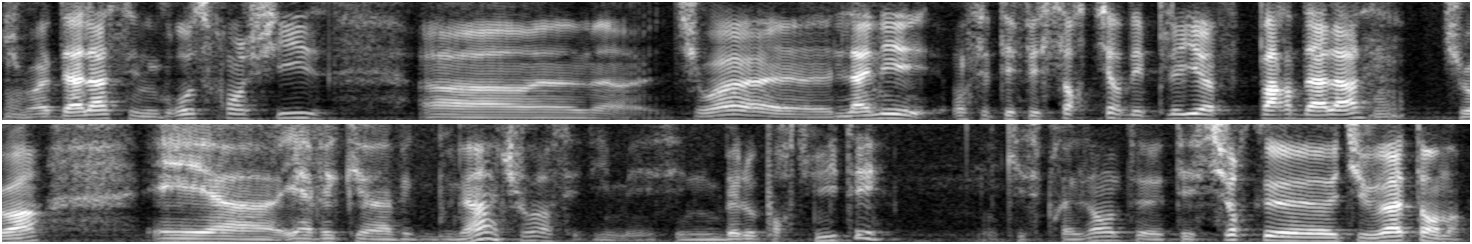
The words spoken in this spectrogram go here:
Tu Mm. vois, Dallas c'est une grosse franchise. Euh, tu vois, euh, l'année, on s'était fait sortir des playoffs par Dallas, tu vois, et, euh, et avec, avec Bouna, tu vois, on s'est dit, mais c'est une belle opportunité qui se présente. euh, T'es sûr que tu veux attendre?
